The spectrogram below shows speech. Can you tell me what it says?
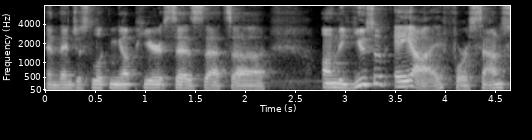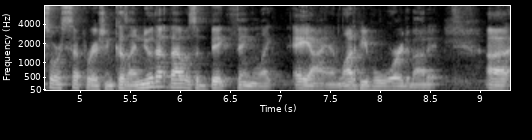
And then just looking up here, it says that uh, on the use of AI for sound source separation, because I knew that that was a big thing, like AI, and a lot of people worried about it. Uh,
